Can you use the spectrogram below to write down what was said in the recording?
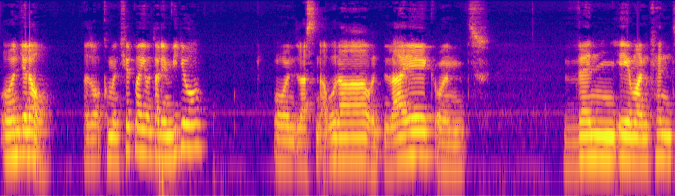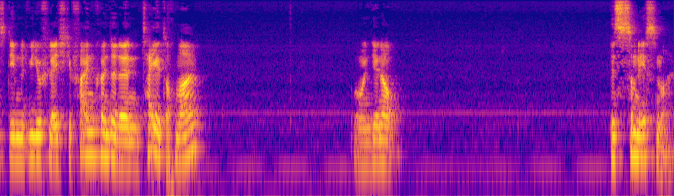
Und genau, also kommentiert mal hier unter dem Video und lasst ein Abo da und ein Like und wenn ihr jemanden kennt, dem das Video vielleicht gefallen könnte, dann teilt doch mal. Und genau. Bis zum nächsten Mal.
